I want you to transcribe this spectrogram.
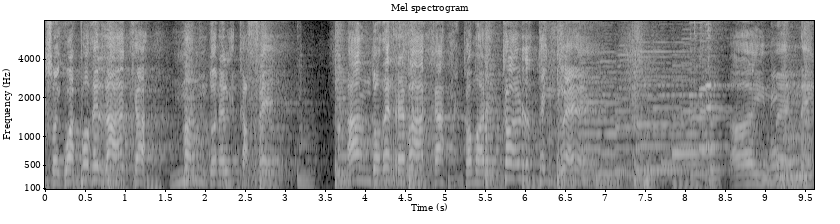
Soy guapo de laca, mando en el café. Ando de rebaja como al corte inglés. Ay, menén,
